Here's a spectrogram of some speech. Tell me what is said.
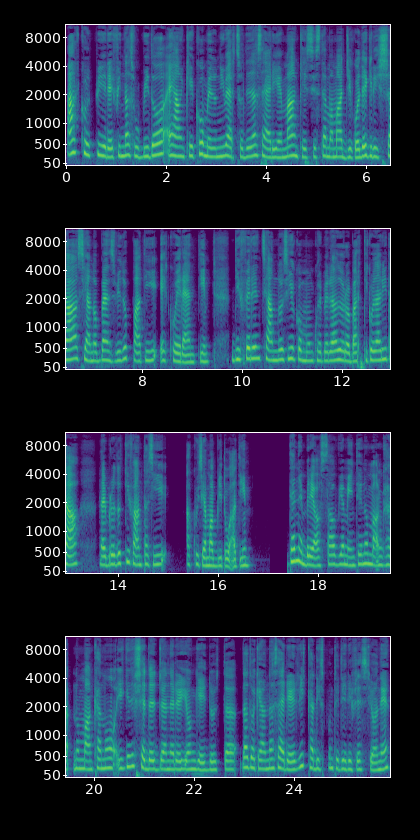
A colpire fin da subito è anche come l'universo della serie, ma anche il sistema magico dei Grisha siano ben sviluppati e coerenti, differenziandosi comunque per la loro particolarità dai prodotti fantasy a cui siamo abituati. Tenebre e ossa ovviamente non, manca, non, mancano i cliché del genere Young Adult, dato che è una serie ricca di spunti di riflessione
